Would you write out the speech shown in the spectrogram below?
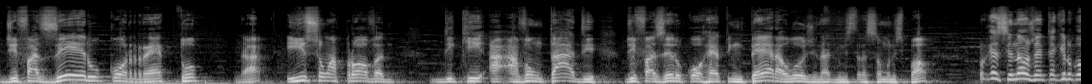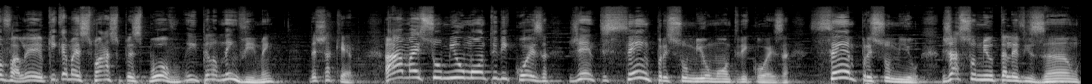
de fazer o correto, tá? E isso é uma prova de que a, a vontade de fazer o correto impera hoje na administração municipal. Porque senão, gente, é aquilo que eu falei, o que, que é mais fácil para esse povo? Ih, pelo, nem vi, hein? Deixa quieto. Ah, mas sumiu um monte de coisa. Gente, sempre sumiu um monte de coisa. Sempre sumiu. Já sumiu televisão,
